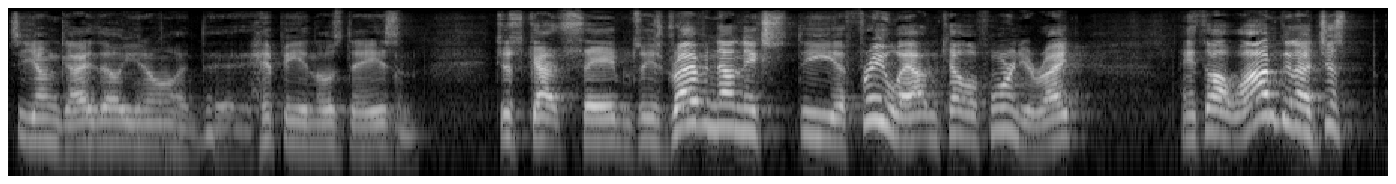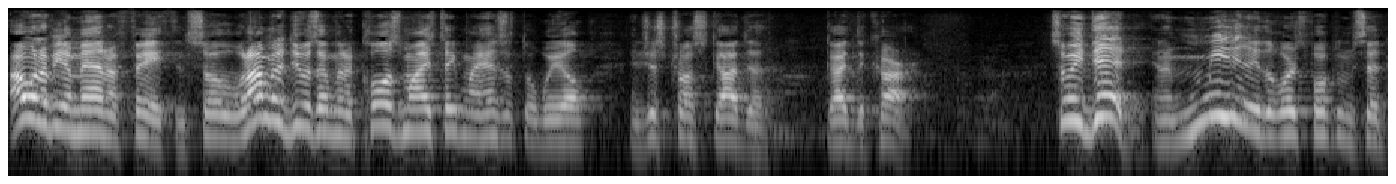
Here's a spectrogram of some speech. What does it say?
He's a young guy though, you know, a hippie in those days, and just got saved. And so he's driving down the, the uh, freeway out in California, right? And he thought, well, I'm gonna just, I want to be a man of faith, and so what I'm going to do is I'm going to close my eyes, take my hands off the wheel, and just trust God to guide the car. So he did. And immediately the Lord spoke to him and said,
